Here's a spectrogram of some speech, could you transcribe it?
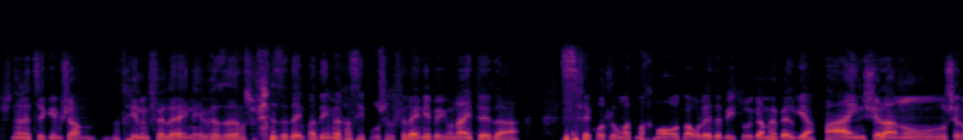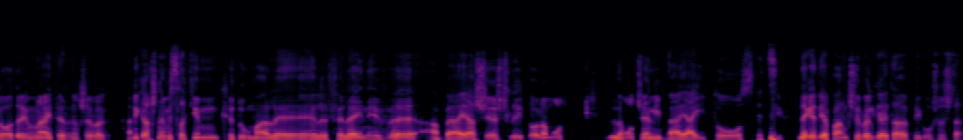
שני נציגים שם, נתחיל עם פלאיני, וזה, אני חושב שזה די מדהים איך הסיפור של פלאיני ביונייטד, הספקות לעומת מחמאות, באו לידי ביטוי גם בבלגיה. העין שלנו, של אוהדי יונייטד, אני חושב, אני אקח שני משחקים כדוגמה לפלאיני, והבעיה שיש לי איתו, למרות, למרות שאין לי בעיה איתו ספציפית. נגד יפן, כשבלגיה הייתה בפיגור של 2-0,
